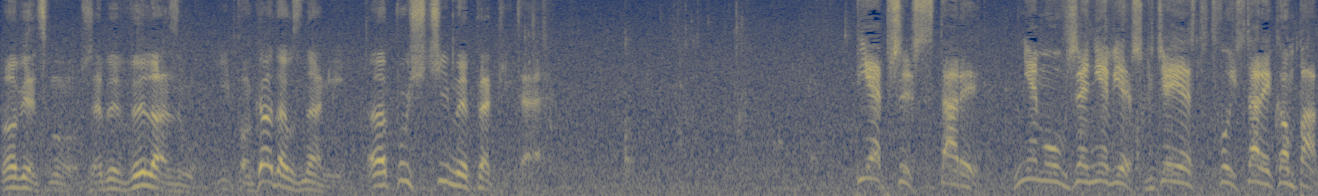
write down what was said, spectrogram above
Powiedz mu, żeby wylazł i pogadał z nami, a puścimy Pepitę. Pieprzysz, stary! Nie mów, że nie wiesz, gdzie jest twój stary kompan!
